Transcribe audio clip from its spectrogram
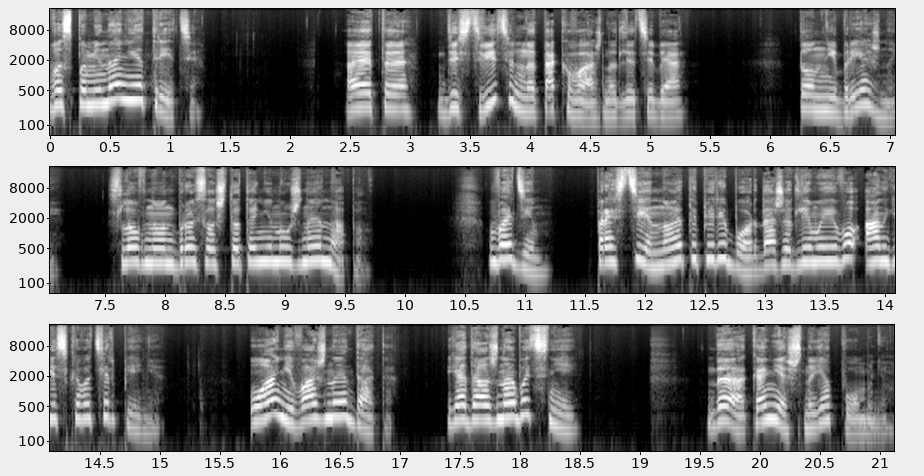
Воспоминание третье. «А это действительно так важно для тебя?» Тон небрежный, словно он бросил что-то ненужное на пол. «Вадим, прости, но это перебор даже для моего ангельского терпения. У Ани важная дата. Я должна быть с ней». «Да, конечно, я помню.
